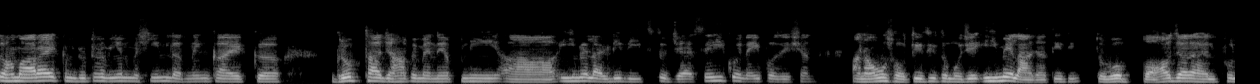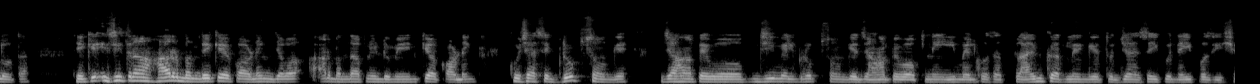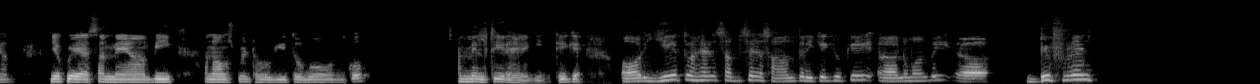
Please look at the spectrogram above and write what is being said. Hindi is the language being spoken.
तो हमारा एक कंप्यूटर वियन मशीन लर्निंग का एक ग्रुप था जहाँ पे मैंने अपनी ईमेल आईडी दी थी। तो जैसे ही कोई नई पोजीशन अनाउंस होती थी तो मुझे ईमेल आ जाती थी तो वो बहुत ज़्यादा हेल्पफुल होता। ठीक है, इसी तरह हर बंदे के अकॉर्डिंग जब हर बंदा अपनी डोमेन के अकॉर्डिंग कुछ ऐसे ग्रुप्स होंगे, जहाँ पे वो जीमेल ग्रुप्स होंगे, जहाँ पे वो अपनी ईमेल को सब्सक्राइब कर लेंगे तो जैसे ही कोई नई पोजीशन या कोई ऐसा नया भी अनाउंसमेंट होगी तो वो उनको मिलती रहेगी। ठीक है, और ये तो है सबसे आसान तरीके, क्योंकि नुमान भाई डिफरेंट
